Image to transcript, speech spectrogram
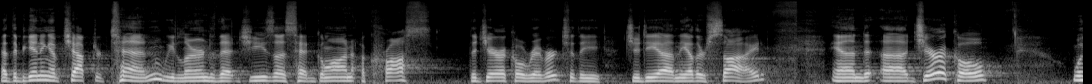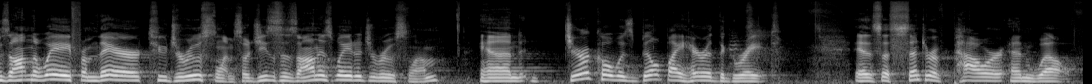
At the beginning of chapter 10, we learned that Jesus had gone across the Jericho River to the Judea on the other side. And uh, Jericho was on the way from there to Jerusalem. So Jesus is on his way to Jerusalem, and Jericho was built by Herod the Great as a center of power and wealth.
